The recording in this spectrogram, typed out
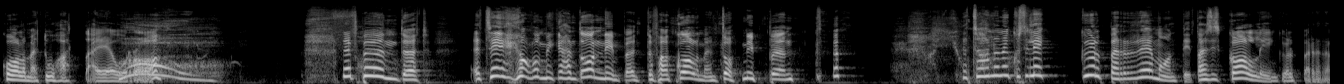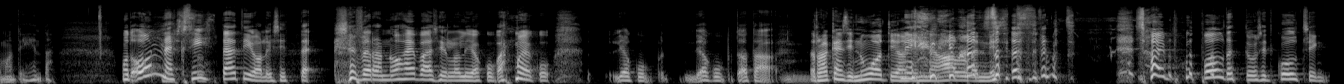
3000 euroa. Ne pöntöt. Että se ei ollut mikään tonnin pönttö, vaan kolmen tonnin pönttö. Että se on niin kuin silleen kylppäriremontti, tai siis kalliin kylppäriremontin hinta. Mutta onneksi Jesus. täti oli sitten sen verran noheva ja sillä oli joku varmaan joku, joku, joku tota, Rakensi nuotion niin. sinne alle, niin sitten sai poltettua sit kultsin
